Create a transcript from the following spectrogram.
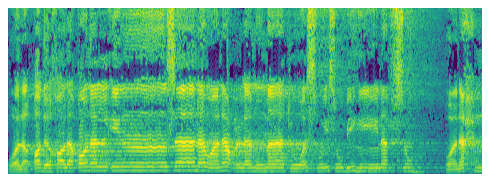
وَلَقَدْ خَلَقْنَا الْإِنسَانَ وَنَعْلَمُ مَا تُوَسْوِسُ بِهِ نَفْسُهُ ونحن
